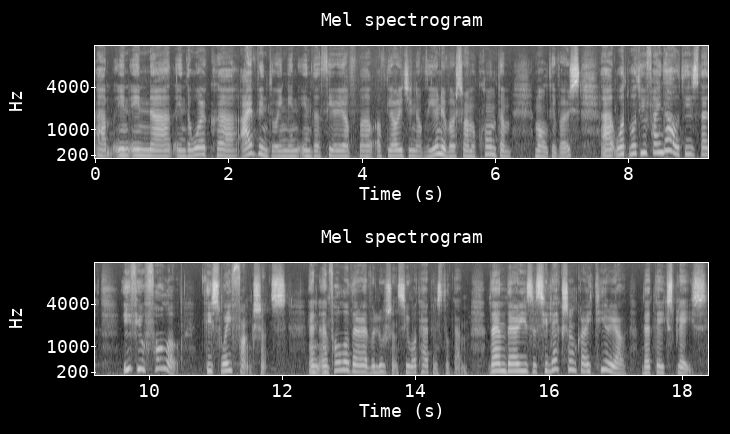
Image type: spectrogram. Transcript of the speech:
Um, in, in, uh, in the work uh, I've been doing in, in the theory of, uh, of the origin of the universe from a quantum multiverse uh, what, what you find out is that if you follow these wave functions and, and follow their evolution, see what happens to them, then there is a selection criteria that takes place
